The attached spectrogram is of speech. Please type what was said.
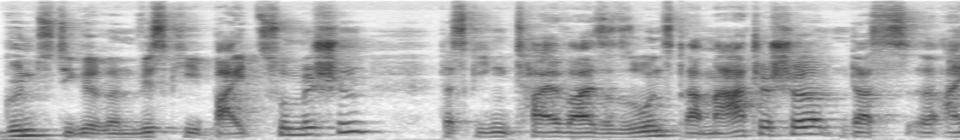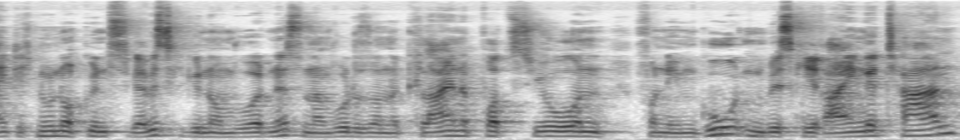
günstigeren Whisky beizumischen. Das ging teilweise so ins Dramatische, dass äh, eigentlich nur noch günstiger Whisky genommen worden ist und dann wurde so eine kleine Portion von dem guten Whisky reingetan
